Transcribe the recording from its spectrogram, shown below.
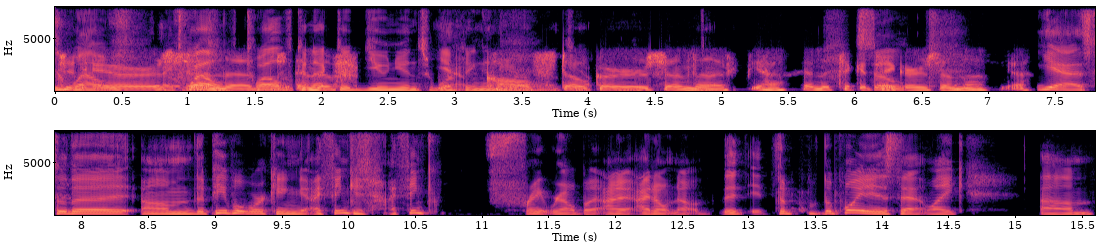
Engineers I think. 12, the- 12 and the connected unions yeah, working in the call railroads, yeah. stokers and the yeah and the ticket So- takers and the yeah Yeah, so the um the people working, I think I think freight rail, but I I don't know. It, it, the the point is that like um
